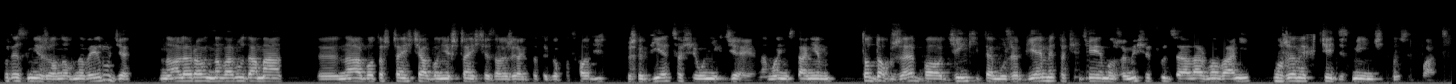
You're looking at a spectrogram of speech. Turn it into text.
które zmierzono w Nowej Rudzie. No ale Nowa Ruda ma y, no albo to szczęście, albo nieszczęście, zależy jak do tego podchodzić, że wie, co się u nich dzieje. No moim zdaniem to dobrze, bo dzięki temu, że wiemy, co się dzieje, możemy się czuć zaalarmowani, możemy chcieć zmienić tę sytuację.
